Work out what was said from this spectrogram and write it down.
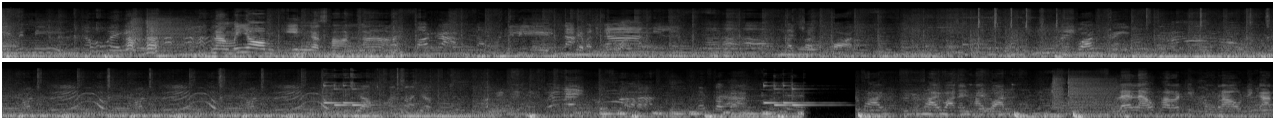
Eat with me แล้วเว้ยนางไม่ยอมกินกับฉันน่ะฝรั่งสองคนนี้จากเก็บอันนี้หน้าก่อนที่ I just want one drink ไทยไทยวันในไทยวัน และแล้วภารกิจของเราในการ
